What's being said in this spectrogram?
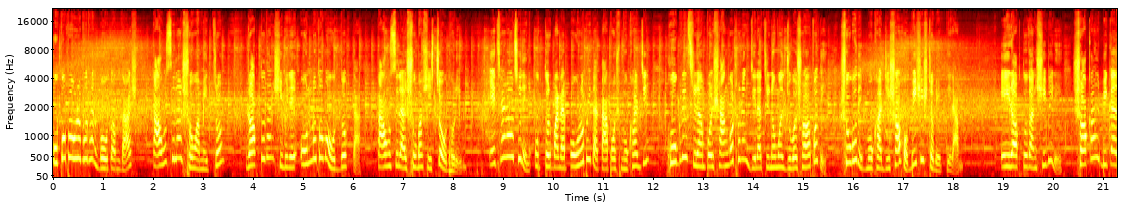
উপপৌরপ্রধান গৌতম দাস কাউন্সিলর সোমা মিত্র, রক্তদান শিবিরের অন্যতম উদ্যোক্তা কাউন্সিলর সুভাষিস চৌধুরী। এছাড়াও ছিলেন উত্তরপাড়ার পৌরপিতা তাপস মুখার্জি, হুগলি শ্রীরামপুর সাংগঠনিক জেলা তৃণমূল যুব সভাপতি শুভদীপ মুখার্জি সহ বিশিষ্ট ব্যক্তিরা। এই রক্তদান শিবিরে সকাল বিকাল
